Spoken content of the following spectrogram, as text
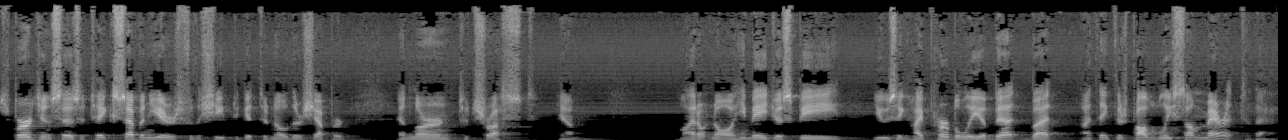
Spurgeon says it takes seven years for the sheep to get to know their shepherd and learn to trust him. Well, I don't know. He may just be using hyperbole a bit, but I think there's probably some merit to that.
